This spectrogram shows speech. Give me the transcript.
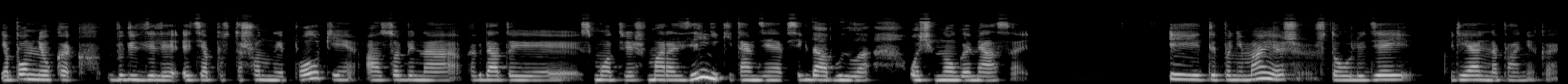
Я помню, как выглядели эти опустошенные полки, особенно когда ты смотришь в морозильники, там, где всегда было очень много мяса. И ты понимаешь, что у людей реально паника.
